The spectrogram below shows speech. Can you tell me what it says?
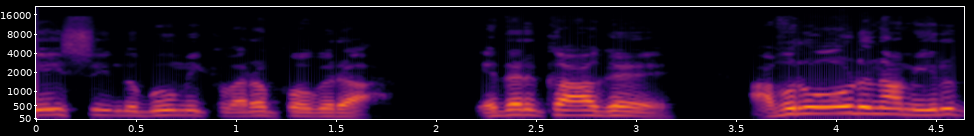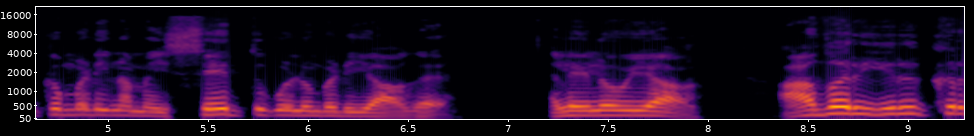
இயேசு இந்த பூமிக்கு வரப்போகிறார். எதற்காக? அவரோடு நாம் இருக்கும்படி நம்மை சேர்த்து கொள்ளும்படியாக. அல்லையிலோயா அவர் இருக்கிற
